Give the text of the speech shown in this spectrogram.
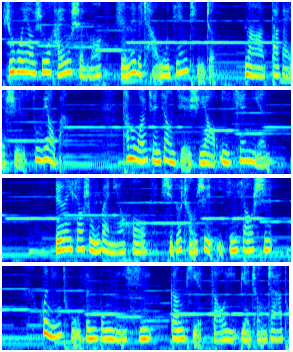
如果要说还有什么人类的产物坚挺着，那大概是塑料吧，它们完全降解需要一千年。人类消失五百年后，许多城市已经消失，混凝土分崩离析，钢铁早已变成渣土。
